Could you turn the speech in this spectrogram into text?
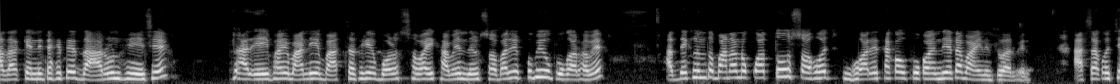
আদার ক্যান্ডিটা খেতে দারুণ হয়েছে। আর এইভাবে বানিয়ে বাচ্চা থেকে বড় সবাই খাবেন সবারই খুবই উপকার হবে। আর দেখলেন তো বানানো কত সহজ, ঘরে থাকা উপকরণ দিয়ে এটা বানিয়ে নিতে পারবেন। আশা করছি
